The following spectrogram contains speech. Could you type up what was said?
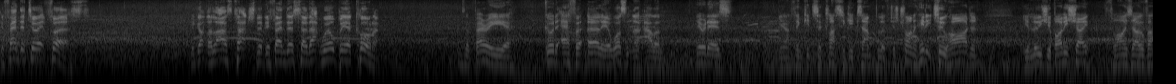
Defender to it first. He got the last touch, the defender, so that will be a corner. It was a very uh, good effort earlier, wasn't there, Alan? Here it is. Yeah, I think it's a classic example of just trying to hit it too hard and you lose your body shape, flies over.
